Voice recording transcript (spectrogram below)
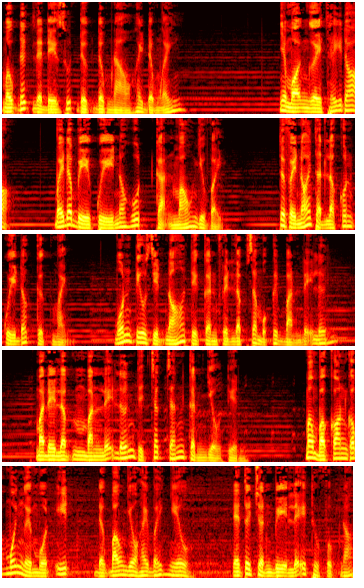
Mục đích là để rút được đồng nào hay đồng ấy nhưng mọi người thấy đó, Bấy đã bị quỷ nó hút cạn máu như vậy. Tôi phải nói thật là con quỷ đó cực mạnh. Muốn tiêu diệt nó thì cần phải lập ra một cái bản lễ lớn. Mà để lập bản lễ lớn thì chắc chắn cần nhiều tiền. Mong bà con góp mỗi người một ít, Được bao nhiêu hay bấy nhiêu, Để tôi chuẩn bị lễ thu phục nó.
